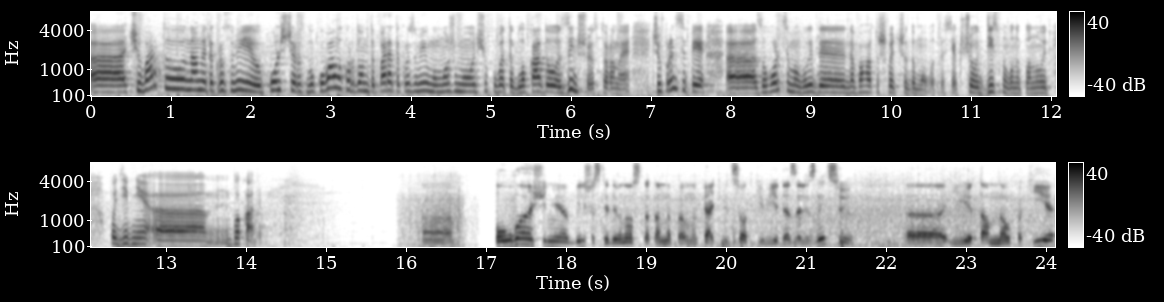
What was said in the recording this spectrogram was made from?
Е, Чи варто нам, я так розумію, Польща розблокувала кордон? Тепер я так розумію, ми можемо очікувати блокаду з іншої сторони. Чи в принципі е, з угорцями вийде набагато швидше домовитися, якщо дійсно вони планують подібні е, блокади? По Угорщині в більшості 90, там, напевно, 5% їде залізницею, Е, і там навпаки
